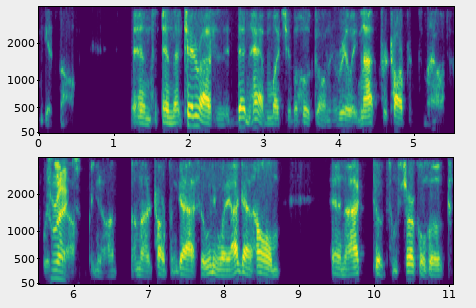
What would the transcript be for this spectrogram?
and gets off. And and that terrorizes it doesn't have much of a hook on it really, not for tarpon's mouth. Which, Correct. Uh, you know, I'm, I'm not a tarpon guy. So anyway, I got home and I took some circle hooks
